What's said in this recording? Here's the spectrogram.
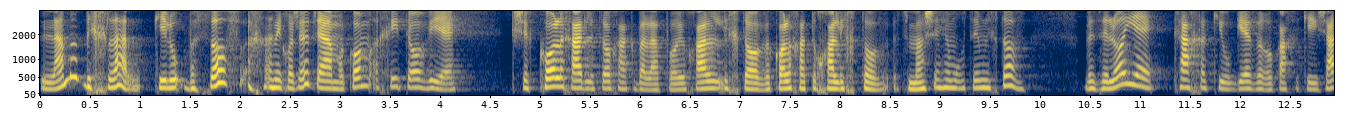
למה בכלל? כאילו, בסוף, אני חושבת שהמקום הכי טוב יהיה כשכל אחד לצורך ההקבלה פה יוכל לכתוב, וכל אחד תוכל לכתוב את מה שהם רוצים לכתוב. וזה לא יהיה ככה כי הוא גבר או ככה כי אישה,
